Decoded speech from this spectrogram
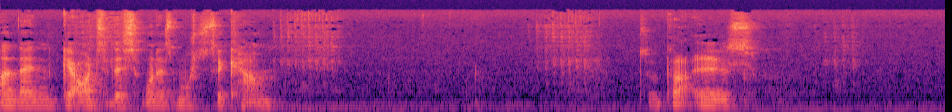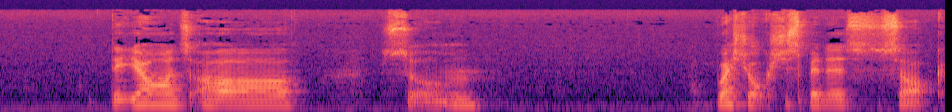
and then get onto this one as much as I can. So that is, the yarns are some West Yorkshire Spinners sock.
